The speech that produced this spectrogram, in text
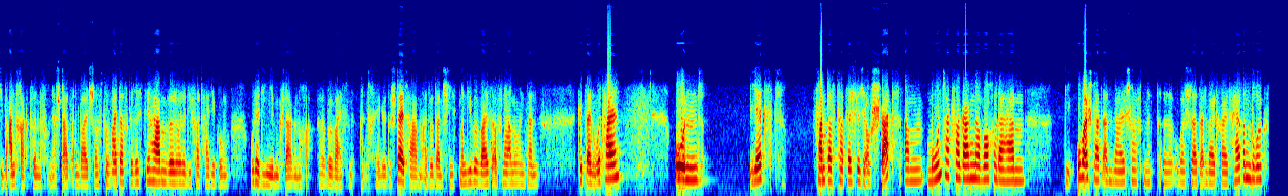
die beantragt sind von der Staatsanwaltschaft, soweit das Gericht sie haben will oder die Verteidigung oder die Nebenklage noch äh, Beweisanträge gestellt haben. Also dann schließt man die Beweisaufnahme und dann gibt es ein Urteil. Und jetzt fand das tatsächlich auch statt. Am Montag vergangener Woche, da haben die Oberstaatsanwaltschaft mit äh, Oberstaatsanwalt Ralf Herrenbrück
